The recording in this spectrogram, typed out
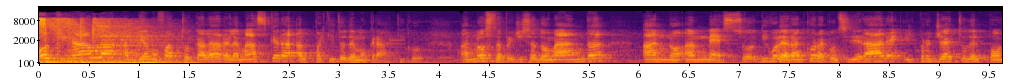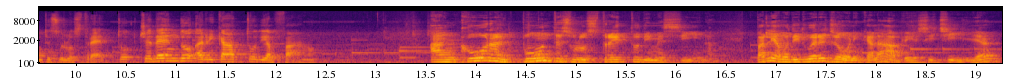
Oggi in aula abbiamo fatto calare la maschera al Partito Democratico. A nostra precisa domanda hanno ammesso di voler ancora considerare il progetto del ponte sullo stretto, cedendo al ricatto di Alfano. Ancora il ponte sullo stretto di Messina. Parliamo di due regioni, Calabria e Sicilia,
